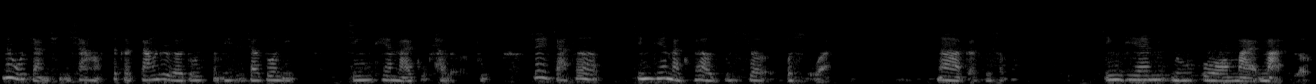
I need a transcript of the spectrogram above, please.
那我讲一下哈，这个当日额度是什么意思？叫做你今天买股票的额度。所以假设今天买股票额度设二十万，那表示什么？今天如果买满了。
